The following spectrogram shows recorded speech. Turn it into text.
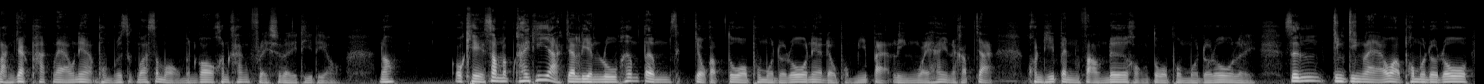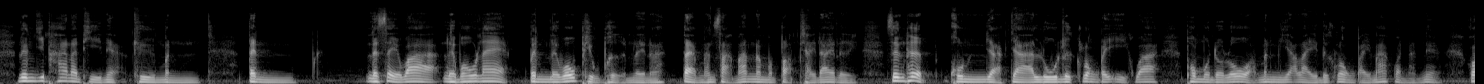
หลังจากพักแล้วเนี่ยผมรู้สึกว่าสมองมันก็ค่อนข้าง fresh เลยทีเดียวเนาะโอเคสำหรับใครที่อยากจะเรียนรู้เพิ่มเติมเกี่ยวกับตัว Pomodoro เนี่ยเดี๋ยวผมมีแปะลิงก์ไว้ให้นะครับ จากคนที่เป็น founder ของตัว Pomodoro เลย ซึ่งจริง ๆ แล้วอะ Pomodoro เรื่อง 25 นาทีเนี่ยคือมันเป็นเรียกว่า level แรก เป็น level ผิวเผินเลยนะ แต่มันสามารถนำมาปรับใช้ได้เลย ซึ่งถ้าคุณอยากจะรู้ลึกลงไปอีกว่า Pomodoro อะมันมีอะไรลึกลงไปมากกว่านั้นเนี่ย ก็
